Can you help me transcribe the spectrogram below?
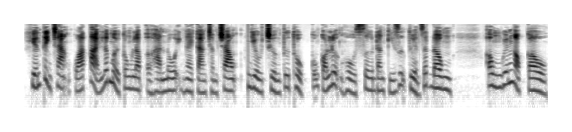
khiến tình trạng quá tải lớp 10 công lập ở Hà Nội ngày càng trầm trọng. Nhiều trường tư thục cũng có lượng hồ sơ đăng ký dự tuyển rất đông. Ông Nguyễn Ngọc Cầu,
